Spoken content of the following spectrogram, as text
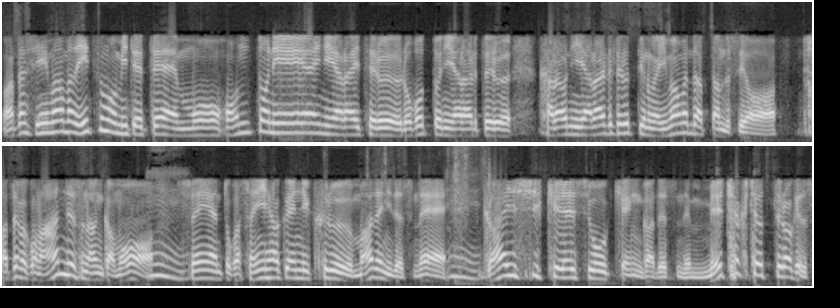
私今までいつも見てて、もう本当に AI にやられてる、ロボットにやられてる、体にやられてるっていうのが今までだったんですよ。例えばこのアンデスなんかも、1000円とか1100円に来るまでにですね、外資系証券がですね、めちゃくちゃ売ってるわけです。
